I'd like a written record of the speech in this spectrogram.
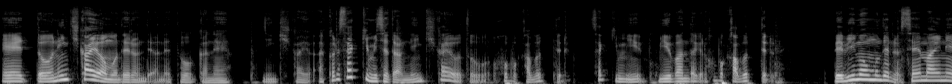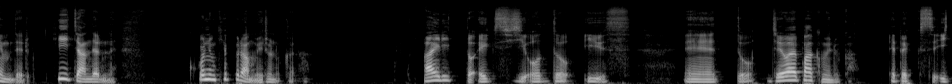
えーっと、人気歌謡も出るんだよね、10日ね。人気歌謡。あ、これさっき見せたら人気歌謡とほぼ被ってる。さっきミュミュー版だけど、ほぼ被ってるね。ベビーモンも出る。 SAY MY NAME 出る。ヒーちゃん出るね。ここにもケプラーもいるのかな。アイリット、HC、オッド、ユース。えーっと、JY パークもいるか。エペックス、イッ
